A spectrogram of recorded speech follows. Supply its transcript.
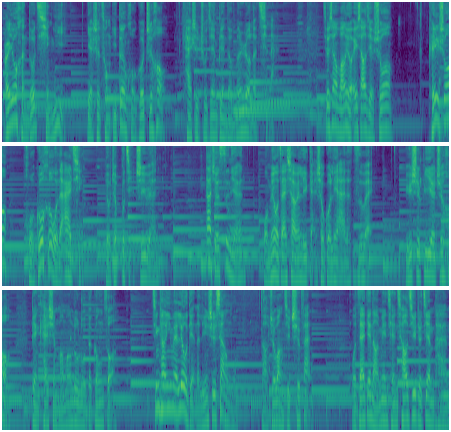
而有很多情谊，也是从一顿火锅之后，开始逐渐变得温热了起来。就像网友 A 小姐说：“可以说，火锅和我的爱情有着不解之缘。”大学四年，我没有在校园里感受过恋爱的滋味，于是毕业之后便开始忙忙碌碌的工作，经常因为六点的临时项目导致忘记吃饭。我在电脑面前敲击着键盘，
